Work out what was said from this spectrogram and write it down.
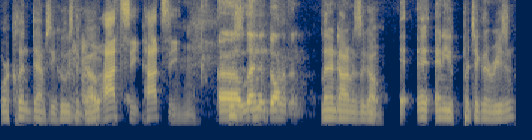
or Clint Dempsey, who's the GOAT? hot seat, hot seat. Mm-hmm. Uh, Landon Donovan. Landon Donovan is the GOAT. any particular reason?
